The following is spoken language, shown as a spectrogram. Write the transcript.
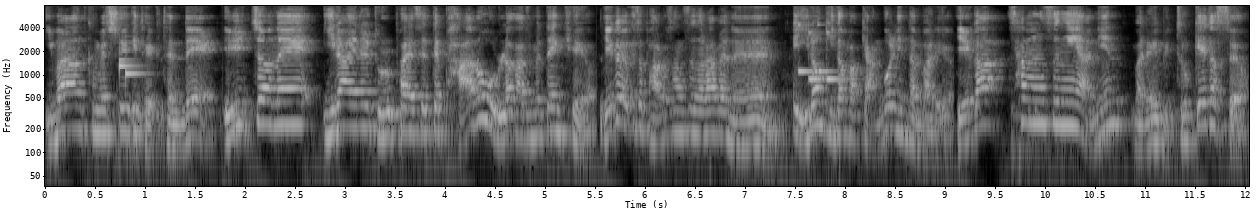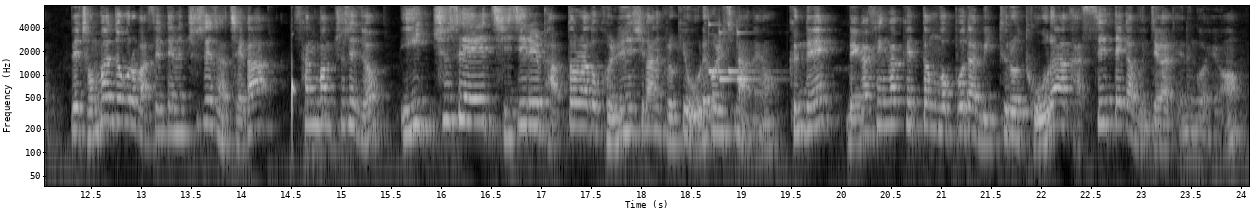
이만큼의 수익이 될 텐데 일전에 이 라인을 돌파했을 때 바로 올라가주면 땡큐예요. 얘가 여기서 바로 상승을 하면은 이런 기간밖에 안 걸린단 말이에요. 얘가 상승이 아닌 만약에 밑으로 깨졌어요. 근데 전반적으로 봤을 때는 추세 자체가 상방 추세죠. 이 추세의 지지를 받더라도 걸리는 시간은 그렇게 오래 걸리진 않아요. 근데 내가 생각했던 것보다 밑으로 돌아갔을 때가 문제가 되는 거예요.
